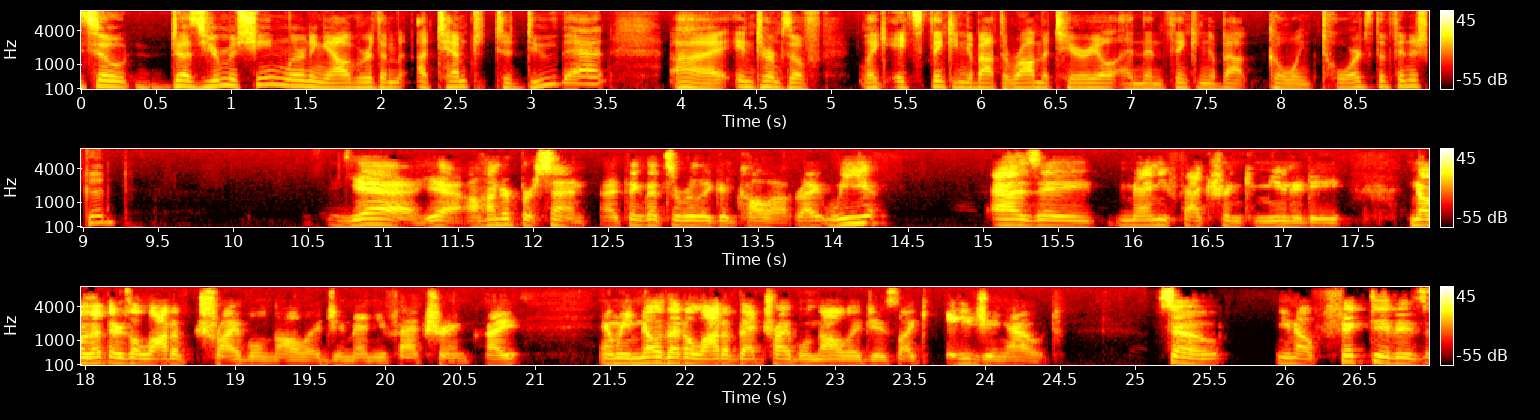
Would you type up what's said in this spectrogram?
So, does your machine learning algorithm attempt to do that uh, in terms of like it's thinking about the raw material and then thinking about going towards the finished good? Yeah, yeah, 100%. I think that's a really good call out, right? We, as a manufacturing community, know that there's a lot of tribal knowledge in manufacturing, right? And we know that a lot of that tribal knowledge is like aging out. So, you know, Fictiv is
